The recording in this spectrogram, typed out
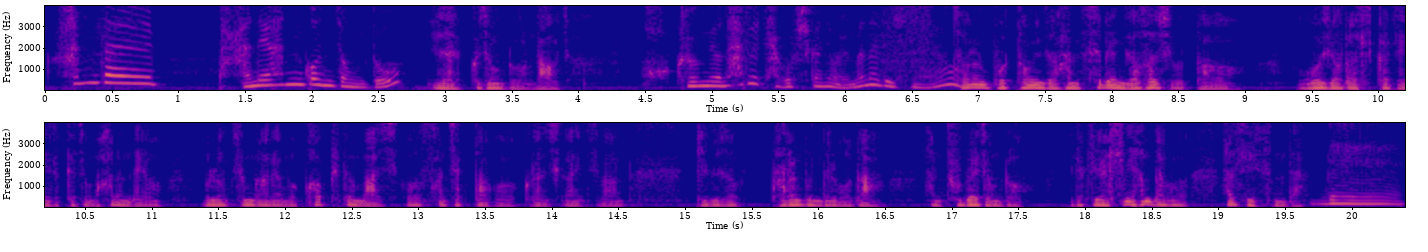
한 달 반에 한 권 정도? 예, 그 정도 나오죠. 어, 그러면 하루 작업 시간이 얼마나 되시나요? 저는 보통 이제 한 새벽 6시부터 오후 8시까지 이렇게 좀 하는데요. 물론 중간에 뭐 커피도 마시고 산책도 하고 그런 시간이지만 비교적 다른 분들보다 한 두 배 정도 이렇게 열심히 한다고 할 수 있습니다. 네.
